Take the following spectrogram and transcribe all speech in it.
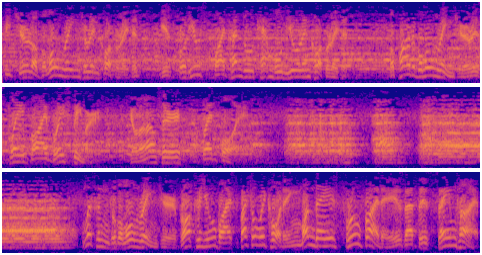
Feature of the Lone Ranger Incorporated, is produced by Trendle Campbell Muir Incorporated. The part of the Lone Ranger is played by Brace Beemer. Your announcer, Fred Foy. Listen to The Lone Ranger, brought to you by special recording Mondays through Fridays at this same time.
